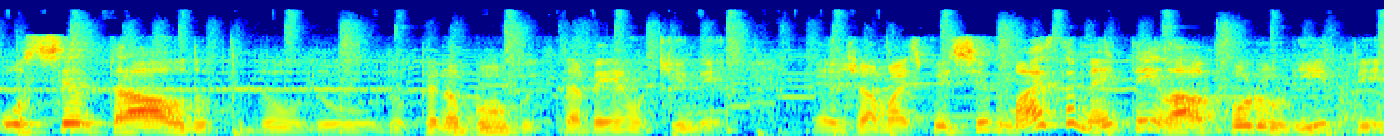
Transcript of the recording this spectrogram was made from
o Central do, do, do, do Pernambuco, que também é um time é já mais conhecido, mas também tem lá o Coruripe,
